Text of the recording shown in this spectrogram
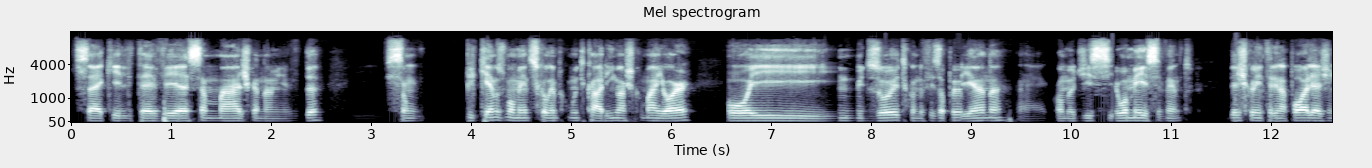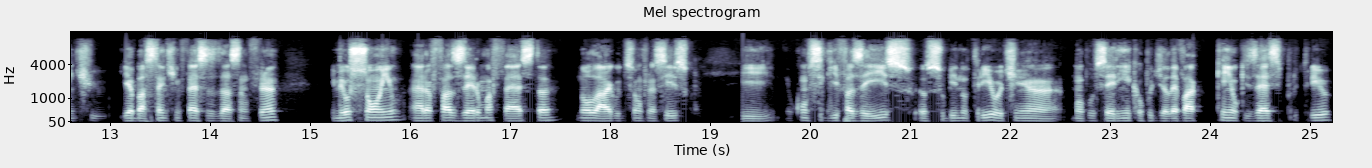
O que ele teve essa mágica na minha vida. São pequenos momentos que eu lembro com muito carinho. Acho que o maior foi em 2018, quando eu fiz a Poliana. É, como eu disse, eu amei esse evento. Desde que eu entrei na Poli, a gente ia bastante em festas da San Fran. E meu sonho era fazer uma festa no Largo de São Francisco. E eu consegui fazer isso. Eu subi no trio, eu tinha uma pulseirinha que eu podia levar quem eu quisesse pro trio.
